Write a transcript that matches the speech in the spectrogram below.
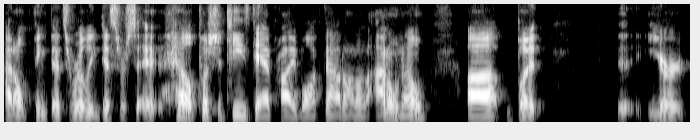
I don't think that's really disrespect. Hell, Pusha T's dad probably walked out on him. I don't know, uh, but uh, you're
